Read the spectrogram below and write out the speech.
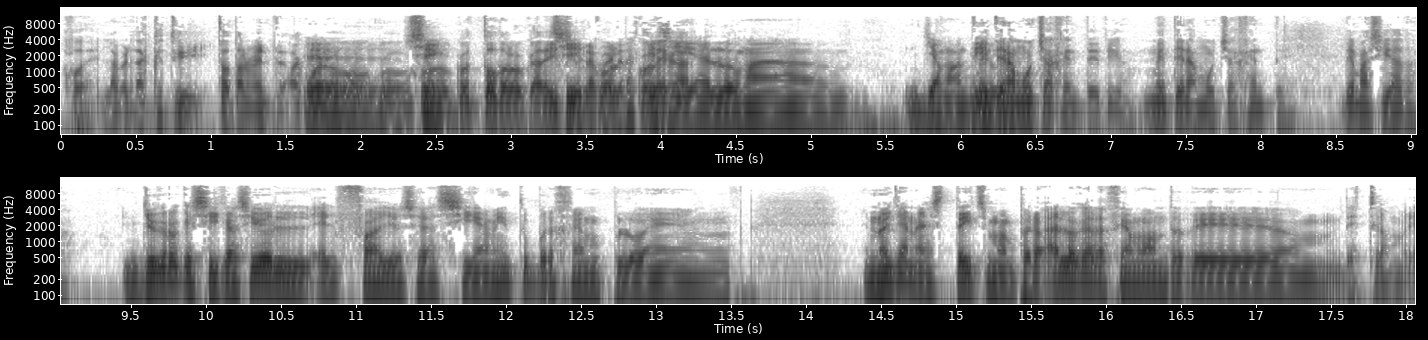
Joder, la verdad es que estoy totalmente de acuerdo Eh, con, con- sí. con- con todo lo que ha dicho. Sí, la co- verdad es que sí, es lo más llamativo. Meten a mucha gente, tío. Meten a mucha gente. Demasiada. yo creo que sí, que ha sido el, el fallo. O sea, si a mí tú, por ejemplo, en... No ya en Statesman, pero es lo que decíamos antes de, de este hombre.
